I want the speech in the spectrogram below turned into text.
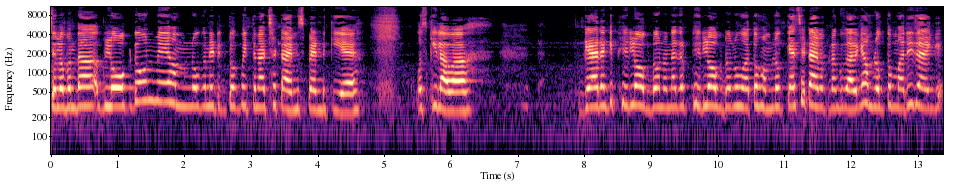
चलो बंदा लॉकडाउन में हम लोगों ने टिकटॉक पे इतना अच्छा टाइम स्पेंड किया है। उसके अलावा, कह रहे हैं कि फिर लॉकडाउन होना, अगर फिर लॉकडाउन हुआ तो हम लोग कैसे टाइम अपना गुजारेंगे? हम लोग तो मर ही जाएँगे।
